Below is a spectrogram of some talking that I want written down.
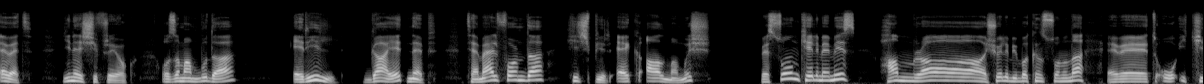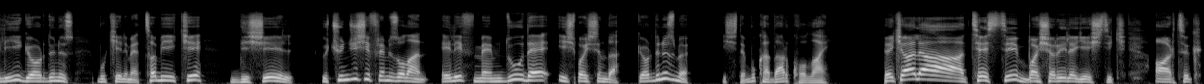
Evet, yine şifre yok. O zaman bu da eril, gayet nep. Temel formda hiçbir ek almamış. Ve son kelimemiz hamra. Şöyle bir bakın sonuna. Evet o ikiliyi gördünüz. Bu kelime tabii ki dişil. Üçüncü şifremiz olan Elif Memdude iş başında. Gördünüz mü? İşte bu kadar kolay. Pekala, testi başarıyla geçtik. Artık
